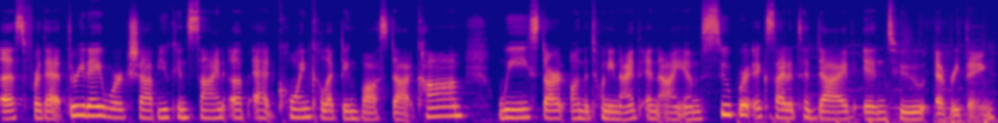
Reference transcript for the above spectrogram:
us for that three day workshop, you can sign up at coincollectingboss.com. We start on the 29th, and I am super excited to dive into everything.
